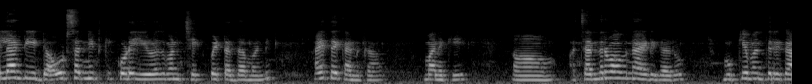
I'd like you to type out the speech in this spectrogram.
ఇలాంటి డౌట్స్ అన్నిటికీ కూడా ఈరోజు మనం చెక్ పెట్టేద్దామండి. అయితే కనుక మనకి చంద్రబాబు నాయుడు గారు ముఖ్యమంత్రిగా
